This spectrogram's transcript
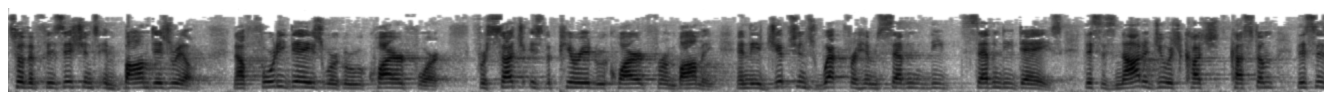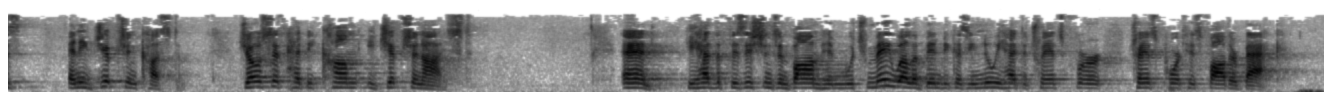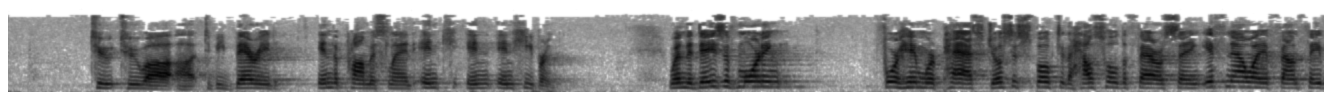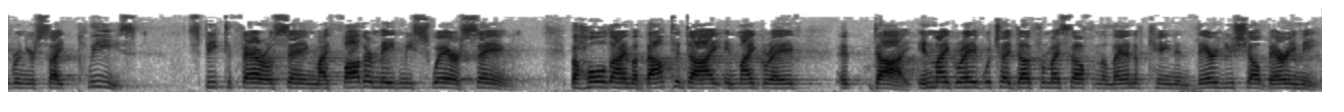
So the physicians embalmed Israel. Now 40 days were required for it, for such is the period required for embalming. And the Egyptians wept for him 70, 70 days. This is not a Jewish custom. This is an Egyptian custom. Joseph had become Egyptianized. And he had the physicians embalm him, which may well have been because he knew he had to transfer, transport his father back to, to, uh, uh, to be buried in the promised land in, in, in Hebron. When the days of mourning for him were past, Joseph spoke to the household of Pharaoh saying, If now I have found favor in your sight, please speak to Pharaoh saying, My father made me swear saying, Behold, I am about to die in my grave, uh, die in my grave which I dug for myself in the land of Canaan. There you shall bury me.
